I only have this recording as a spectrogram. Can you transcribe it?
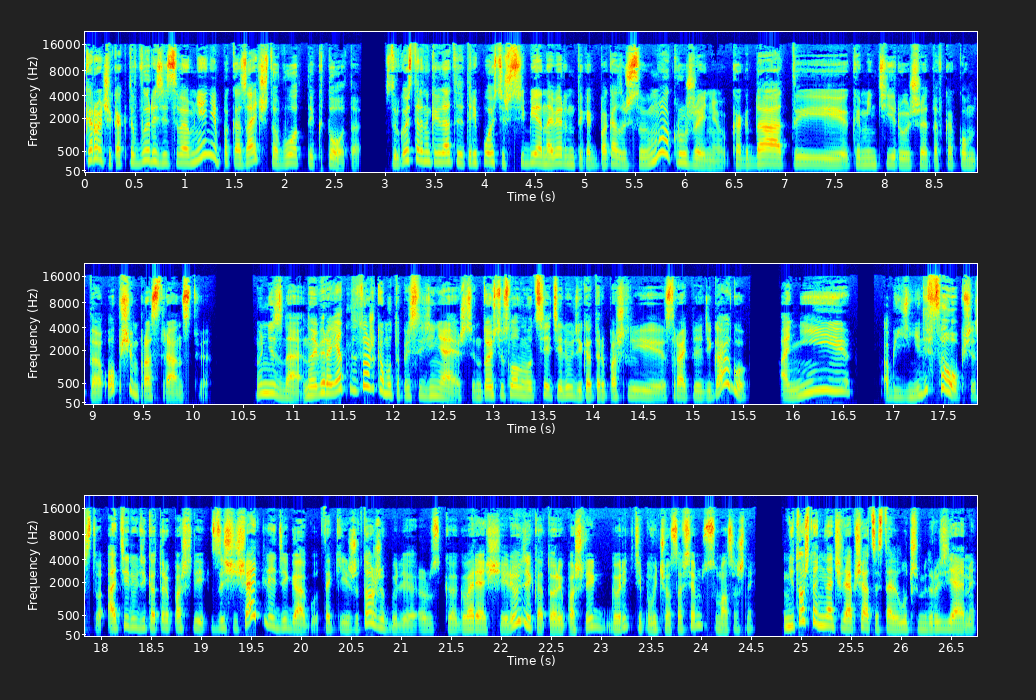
Короче, как-то выразить свое мнение, показать, что вот ты кто-то. С другой стороны, когда ты это репостишь себе, наверное, ты как показываешь своему окружению, когда ты комментируешь это в каком-то общем пространстве, ну, не знаю. Но, вероятно, ты тоже кому-то присоединяешься. Ну, то есть, условно, вот все те люди, которые пошли срать Леди Гагу, они объединились в сообщество. А те люди, которые пошли защищать Леди Гагу, такие же тоже были русскоговорящие люди, которые пошли говорить, типа, вы что, совсем с ума сошли? Не то, что они начали общаться и стали лучшими друзьями,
